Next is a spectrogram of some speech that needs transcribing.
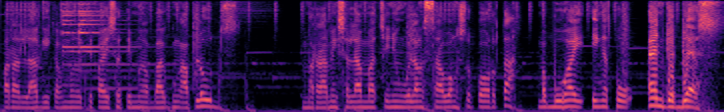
para lagi kang manotify sa ating mga bagong uploads. Maraming salamat sa inyong walang sawang suporta. Mabuhay, ingat po, and God bless!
